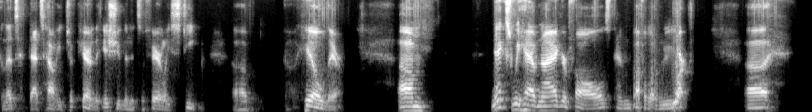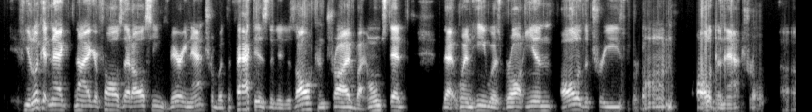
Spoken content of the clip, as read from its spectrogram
And that's, that's how he took care of the issue that it's a fairly steep hill there. Um, Next, we have Niagara Falls and Buffalo, New York. Uh, if you look at Niagara Falls, that all seems very natural, but the fact is that it is all contrived by Olmsted, that when he was brought in, all of the trees were gone, all of the natural uh,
